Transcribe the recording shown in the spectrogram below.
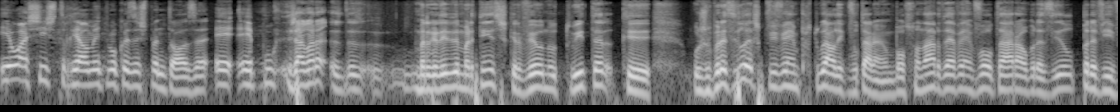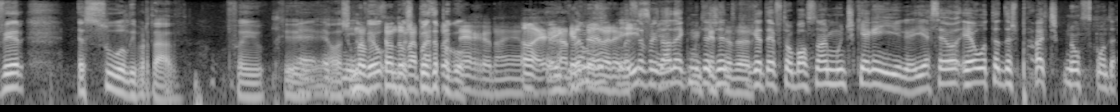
eu acho isto realmente uma coisa espantosa. É, é porque. Já agora, eh, Margarida Martins escreveu no Twitter que os brasileiros que vivem em Portugal e que votaram em Bolsonaro devem voltar ao Brasil para viver a sua liberdade. Foi o que É, é ela escreveu, versão do mas depois apagou. terra, não é? Ah, é, é é Mas a verdade é que muita gente que até votou Bolsonaro, muitos querem ir. E essa é, é outra das partes que não se conta.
